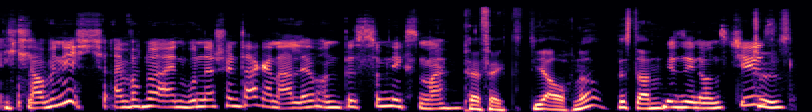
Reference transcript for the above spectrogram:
Ich glaube nicht. Einfach nur einen wunderschönen Tag an alle und bis zum nächsten Mal. Perfekt. Dir auch, ne? Bis dann. Wir sehen uns. Tschüss. Tschüss.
